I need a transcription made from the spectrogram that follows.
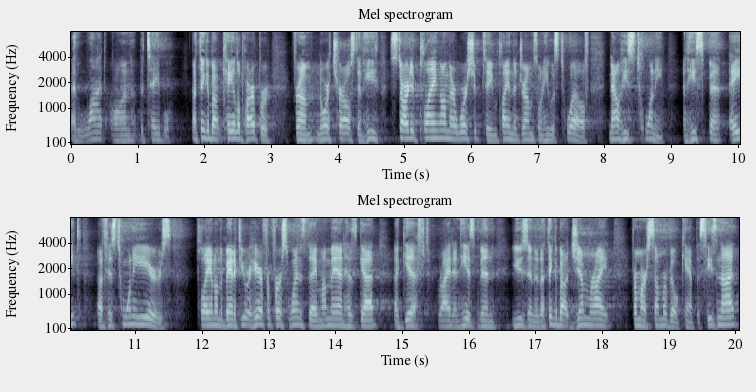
a lot on the table. I think about Caleb Harper from North Charleston. He started playing on their worship team, playing the drums when he was 12. Now he's 20, and he spent eight of his 20 years playing on the band. If you were here for First Wednesday, my man has got a gift, right? And he has been using it. I think about Jim Wright from our Summerville campus. He's not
